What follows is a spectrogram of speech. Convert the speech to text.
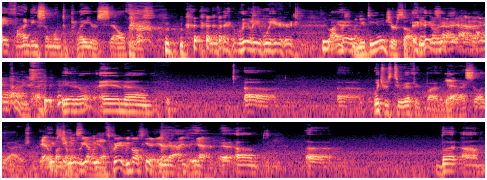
A finding someone to play yourself is really weird. You And- Irishman, you de-age yourself. Exactly. Yeah, the whole thing. you know, and um, uh, uh, which was terrific, by the way. Yeah. I saw the Irishman. yeah, we've seen it. We, yeah, yeah. It's great. We've all seen it. Yeah. yeah, amazing. yeah. Uh, um, uh, but um,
